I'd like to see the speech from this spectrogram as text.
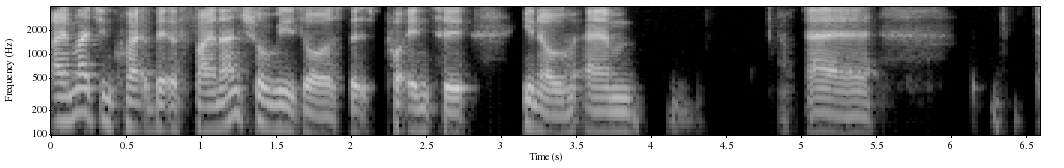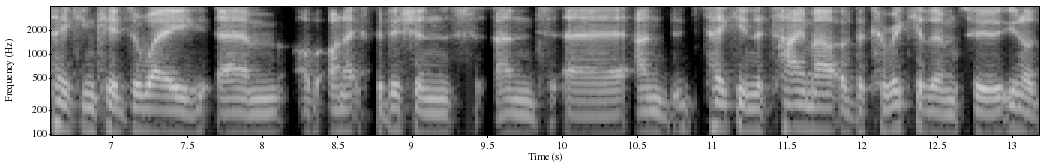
i imagine quite a bit of financial resource that's put into you know um uh taking kids away um, on expeditions and uh, and taking the time out of the curriculum to you know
